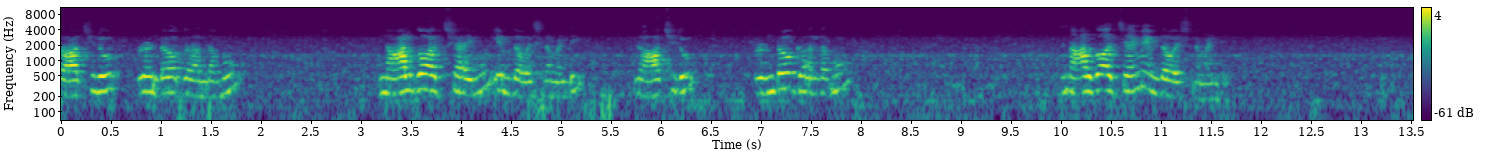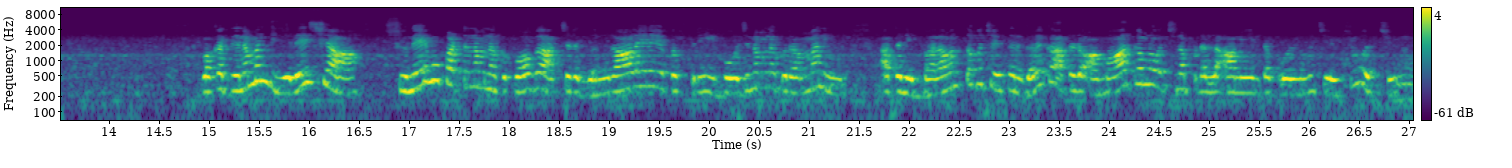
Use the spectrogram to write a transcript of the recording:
రాజులు రెండవ గ్రంథము నాలుగో అధ్యాయము ఎనిమిదవ వచనం అండి. రాజులు రెండో గ్రంథము నాలుగో అధ్యాయం ఎనిమిదవ వచనం అండి. ఒక దినమంది ఎలేషా సునేము పట్టణంనకు పోగా అచ్చడి గనురాలైన యొక్క స్త్రీ భోజనమునకు రమ్మని అతని బలవంతము చేశాను గనుక అతడు ఆ మార్గంలో వచ్చినప్పుడల్లా ఆమె ఇంట భోజనము చేర్చు వచ్చును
